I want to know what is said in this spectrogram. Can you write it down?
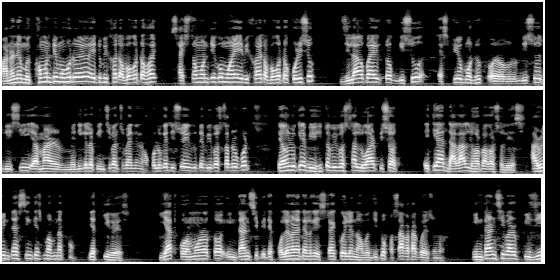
মাননীয় মুখ্যমন্ত্ৰী মহোদয়েও এইটো বিষয়ত অৱগত হয়। স্বাস্থ্যমন্ত্ৰীকো মই এই বিষয়ত অৱগত কৰিছোঁ। জিলা উপায়ুক্তক দিছোঁ এছ পি অ' মধুক অ, দিছোঁ ডি চি আমাৰ মেডিকেলৰ প্ৰিন্সিপাল ছুপাৰিণ্টেণ্ট সকলোকে দিছোঁ এই গোটেই ব্যৱস্থাটোৰ ওপৰত। তেওঁলোকে বিহিত ব্যৱস্থা লোৱাৰ পিছত এতিয়া দালাল ধৰপাকৰ চলি আছে। আৰু ইণ্টাৰেষ্টিং কেছ মই আপোনাক কওঁ ইয়াত কি হৈ আছে? ইয়াত কৰ্মৰত ইণ্টাৰ্ণশ্বিপ এতিয়া ক'লে মানে তেওঁলোকে ষ্ট্ৰাইক কৰিলে নহ'ব যিটো সঁচা কথা কৈ আছোঁ মই। ইণ্টাৰ্ণশ্বিপ আৰু পি জি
